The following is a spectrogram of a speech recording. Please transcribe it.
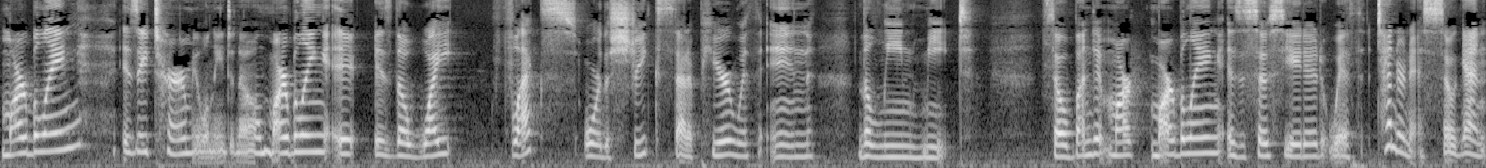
Marbling is a term you will need to know. Marbling is the white flecks or the streaks that appear within the lean meat. So, abundant mar- marbling is associated with tenderness. So, again,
